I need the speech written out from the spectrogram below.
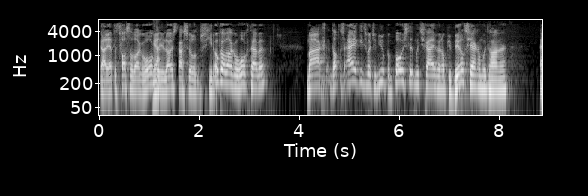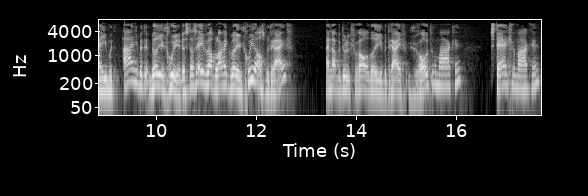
ja, je hebt het vast al wel gehoord. Ja. En je luisteraars zullen het misschien ook al wel gehoord hebben. Maar dat is eigenlijk iets wat je nu op een post-it moet schrijven en op je beeldscherm moet hangen. En je moet aan je bedrijf, wil je groeien. Dus dat is even wel belangrijk. Wil je groeien als bedrijf? En daar bedoel ik vooral, wil je je bedrijf groter maken, sterker maken,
